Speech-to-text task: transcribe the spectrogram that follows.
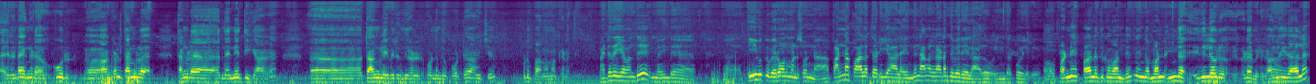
அதனால எங்களோட ஊர் அஹ், ஆட்கள் தங்களை தங்களோட அந்த நேர்த்திக்காக அஹ், தாங்களே விருந்துகள் கொண்டு வந்து போட்டு அவிச்சு கொடுப்பாங்க மக்களுக்கு. மற்றதைய வந்து இந்த- தீவுக்கு வரணும்னு சொன்னால் பண்ண பாலத்தடியால இருந்து நாங்கள் நடந்து வர இயலாதோ இந்த கோயிலுக்கு. பண்ணை பாலத்துக்கு வந்து இந்த மண் இந்த இதில் ஒரு இடம் இருக்குது அந்த இதால்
